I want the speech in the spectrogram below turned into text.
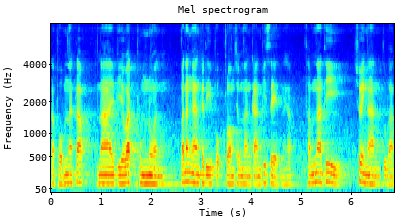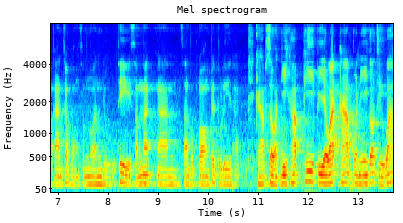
กับผมนะครับ นายปิยวัฒน์ภูมินวลพนักงานคดีปกครองชำนาญการพิเศษนะครับทำหน้าที่ช่วยงานตุลาการเจ้าของสำนวนอยู่ที่สำนักงานศาลปกครองเพชรบุรีครับ ครับสวัสดีครับพี่ปิยวัฒน์ครับ วันนี้ก็ถือว่า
